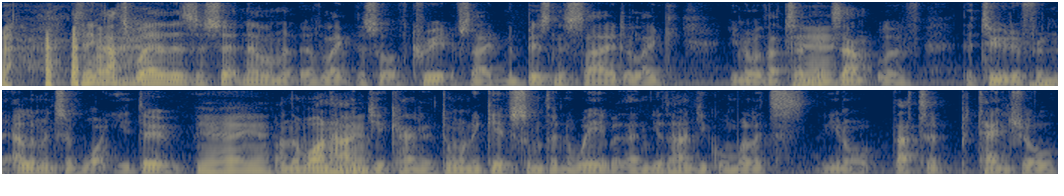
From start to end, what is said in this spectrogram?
I think that's where there's a certain element of like the sort of creative side and the business side, or like you know that's an example of the two different elements of what you do. Yeah, yeah, On the one hand, you kind of don't want to give something away, but then on the other hand, you're going, well, it's you know that's a potential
